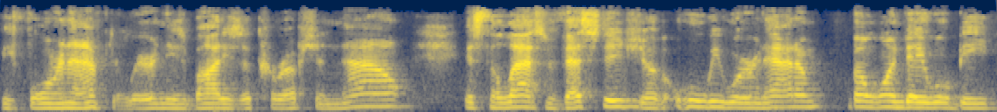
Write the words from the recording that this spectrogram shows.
before and after. We're in these bodies of corruption now. It's the last vestige of who we were in Adam, but one day we'll be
